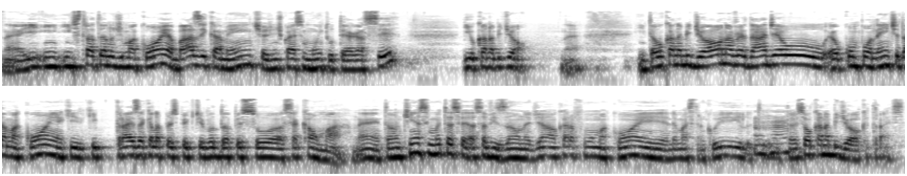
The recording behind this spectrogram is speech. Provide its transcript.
Né? E, em se tratando de maconha, basicamente, a gente conhece muito o THC e o canabidiol. Né? Então, o canabidiol, na verdade, é o, é o componente da maconha que, que traz aquela perspectiva da pessoa se acalmar, né? Então, tinha-se muito essa, essa visão, né? De, ah, o cara fuma maconha e ele é mais tranquilo. Uhum. Então, esse é o canabidiol que traz.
